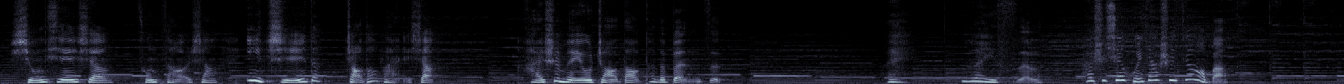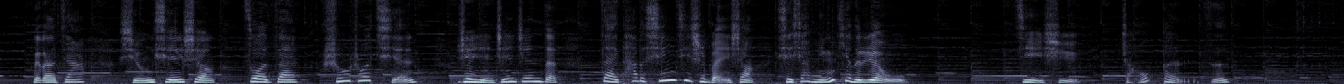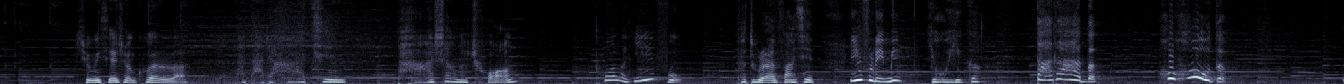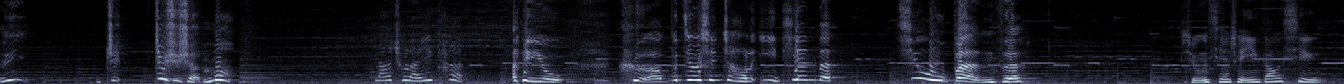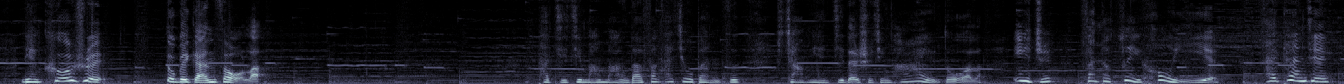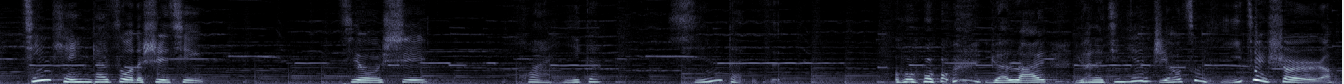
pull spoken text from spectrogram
熊先生从早上一直的找到晚上，还是没有找到他的本子。哎，累死了，还是先回家睡觉吧。回到家，熊先生坐在书桌前。认认真真的在他的新记事本上写下明天的任务，继续找本子。熊先生困了，他打着哈欠爬上了床，脱了衣服。他突然发现衣服里面有一个大大的、厚厚的……哎，这这是什么？拉出来一看，哎呦！可不就是找了一天的旧本子？熊先生一高兴，连瞌睡都被赶走了。他急急忙忙地翻开旧本子，上面记的事情太多了，一直翻到最后一页，才看见今天应该做的事情，就是换一个新本子。哦，原来原来今天只要做一件事儿啊！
